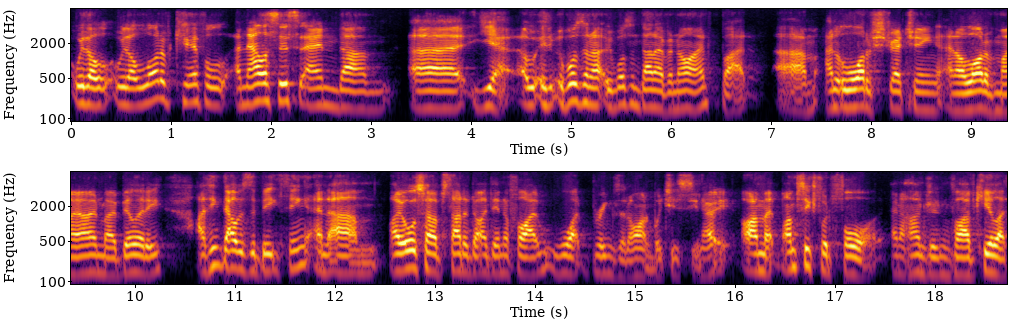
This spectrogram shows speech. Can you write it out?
with a with a lot of careful analysis and um, uh, yeah, it, it wasn't it wasn't done overnight, but um, and a lot of stretching and a lot of my own mobility I think that was the big thing. And um, I also have started to identify what brings it on, which is, you know, I'm at, I'm six foot four and 105 kilos.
